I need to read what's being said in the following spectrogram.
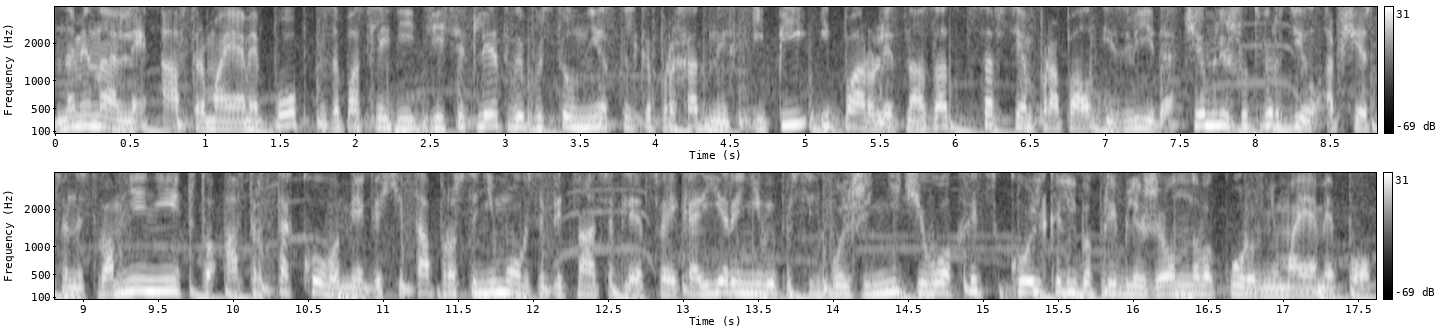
Номинальный автор Miami Pop за последние 10 лет выпустил несколько несколько проходных EP и пару лет назад совсем пропал из вида, чем лишь утвердил общественность во мнении, что автор такого мега-хита просто не мог за 15 лет своей карьеры не выпустить больше ничего, хоть сколько-либо приближенного к уровню Майами Поп.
